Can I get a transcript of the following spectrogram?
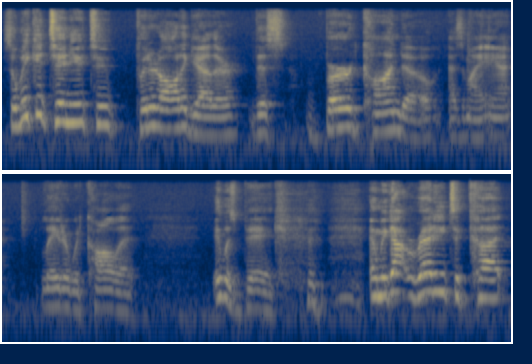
So we continued to put it all together, this bird condo, as my aunt later would call it. It was big. and we got ready to cut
